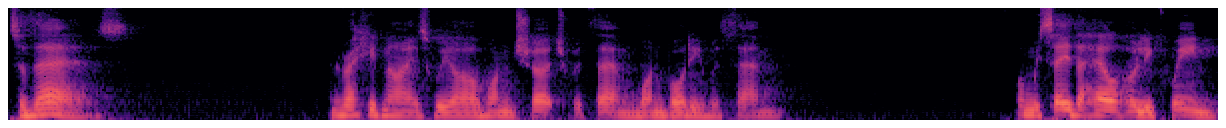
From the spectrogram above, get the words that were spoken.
to theirs and recognize we are one church with them, one body with them. When we say the Hail, Holy Queen,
